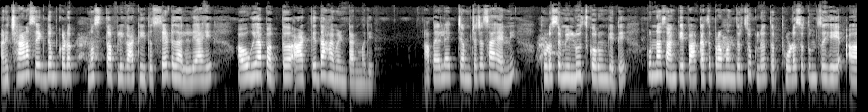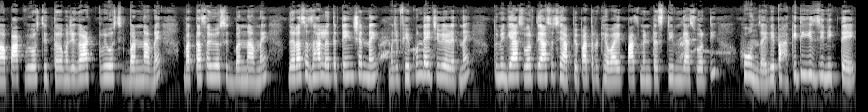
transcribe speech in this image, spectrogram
आणि छान असं एकदम कडक मस्त आपली गाठी इथं सेट झालेली आहे. अवघ्या फक्त आठ ते दहा मिनिटांमध्ये. आता याला एक चमच्याच्या सहाय्याने थोडंसं मी लूज करून घेते. पुन्हा सांगते पाकाचं प्रमाण जर चुकलं तर थोडंसं तुमचं हे पाक व्यवस्थित म्हणजे गाठ व्यवस्थित बनणार नाही. बत्तासा व्यवस्थित बनणार नाही. जर असं झालं तर टेन्शन नाही. म्हणजे फेकून द्यायची वेळ येत नाही. तुम्ही गॅसवरती असंच हे आप्पे पात्र ठेवा. एक पाच मिनटं स्टीम गॅसवरती. होऊन जाईल. हे पहा किती इझी निघते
